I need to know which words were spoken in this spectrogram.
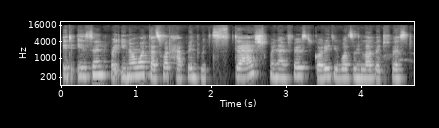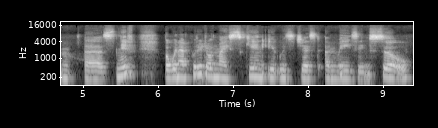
it isn't, but you know what? That's what happened with Stash. When I first got it, it wasn't love at first uh, sniff, but when I put it on my skin, it was just amazing. So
